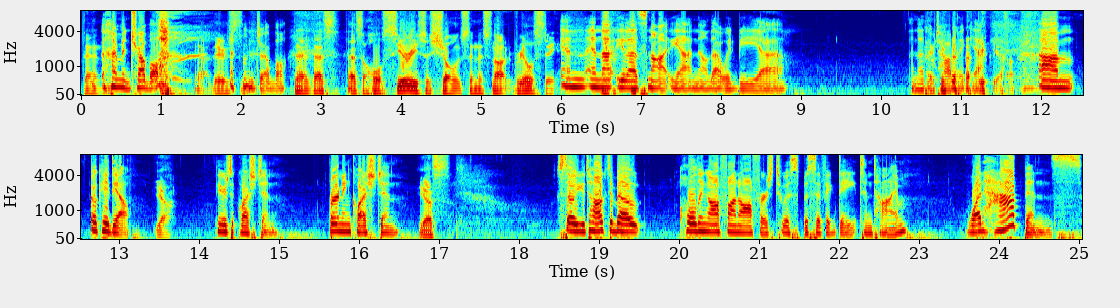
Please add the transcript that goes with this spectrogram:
then i'm in trouble. Yeah, there's i'm in trouble. That, that's that's a whole series of shows, and it's not real estate. and and that yeah, that's not yeah no that would be uh another topic yeah. Yeah, um okay dale. Yeah, here's a question. Burning question. Yes, so you talked about holding off on offers to a specific date and time. What happens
